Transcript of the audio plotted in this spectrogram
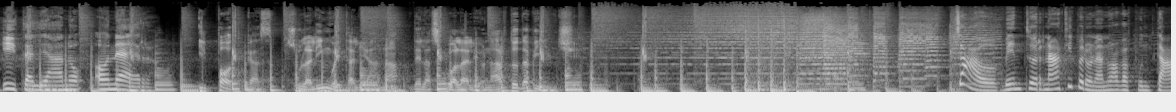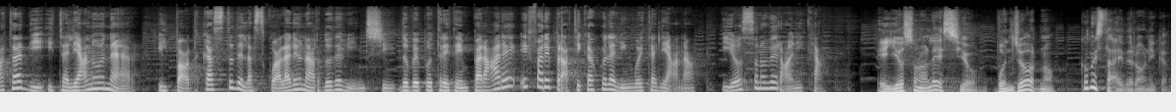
Italiano On Air. il podcast sulla lingua italiana della scuola Leonardo da Vinci. Ciao, bentornati per una nuova puntata di Italiano On Air, il podcast della scuola Leonardo da Vinci, dove potrete imparare e fare pratica con la lingua italiana. Io sono Veronica. E io sono Alessio. Buongiorno. Come stai, Veronica?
